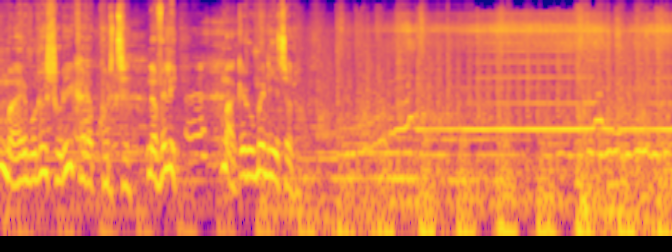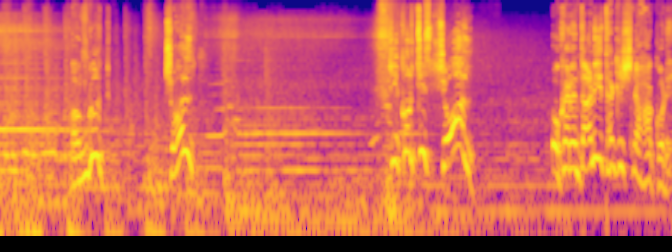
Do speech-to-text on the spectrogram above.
মায়ের মনে শরীর খারাপ করছে। নভেলি মাকে রুমে নিয়ে চলো। অঙ্গদ চল। কি করছিস? চল। ওখানে দাঁড়িয়ে থাকিস না হা করে।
